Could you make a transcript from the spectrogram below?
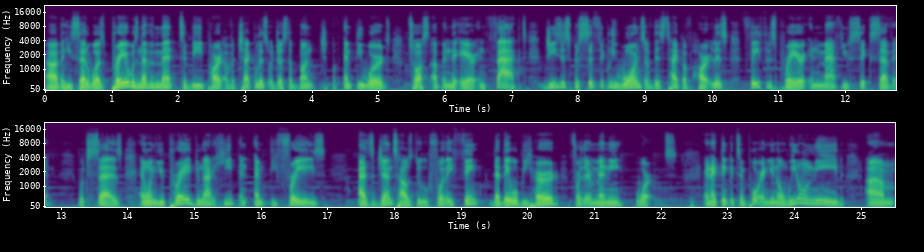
uh, that he said was prayer was never meant to be part of a checklist or just a bunch of empty words tossed up in the air. In fact jesus specifically warns of this type of heartless faithless prayer in matthew 6 7 which says, And when you pray, do not heap an empty phrase as the Gentiles do, for they think that they will be heard for their many words. And I think it's important, you know, we don't need um,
